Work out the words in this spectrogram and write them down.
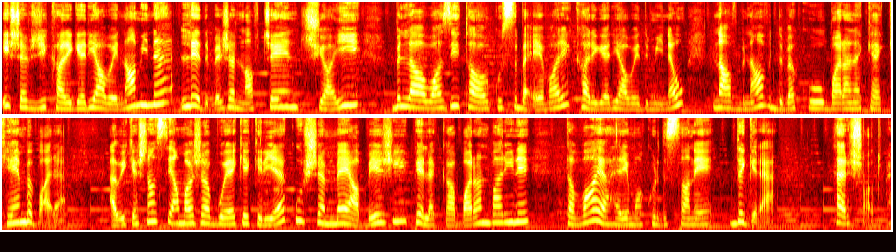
îşev jî karîgeriya wê namîne, lê dibêje li navçeyên çiyayî bi lawazî taweku sibe êvarê karîgeriya wê dimîne û nav bi nav dibe ku baraneke kêm bibare. Ewî keşnasî amaje bo yekê kiriye ku şemeya bê jî pêleka baranbarînê tevaya Herêma Kurdistanê digire. Her şad be.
